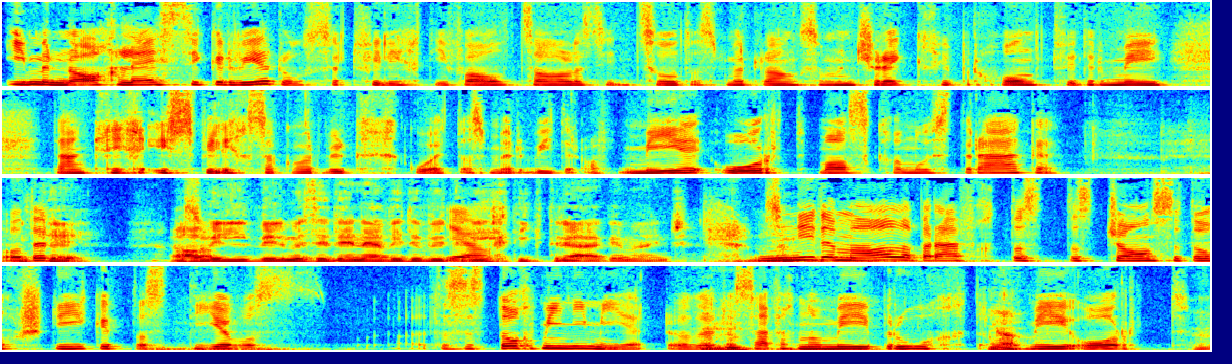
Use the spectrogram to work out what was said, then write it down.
immer nachlässiger wird, außer vielleicht die Fallzahlen sind so, dass man langsam einen Schreck überkommt, wieder mehr, denke ich, ist es vielleicht sogar wirklich gut, dass man wieder auf mehr Ort Masken muss tragen muss. Oder? Okay. Also, ah, weil, weil man sie dann auch wieder ja. richtig tragen meinst also. Nicht einmal, aber einfach, dass, dass die Chancen doch steigen, dass die, was dass es doch minimiert, oder? Mhm. Dass es einfach noch mehr braucht, ja. mehr Ort. Ja.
